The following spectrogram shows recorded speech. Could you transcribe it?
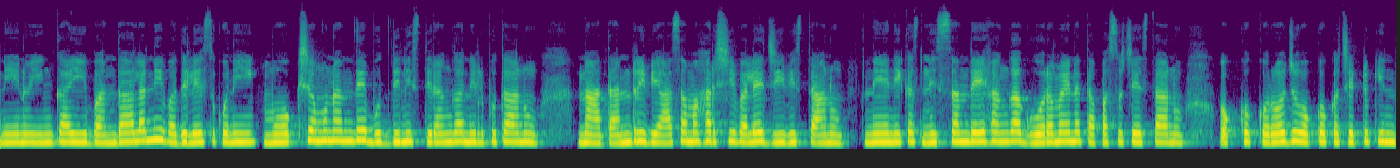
నేను ఇంకా ఈ బంధాలన్నీ వదిలేసుకొని మోక్షమునందే బుద్ధిని స్థిరంగా నిలుపుతాను. నా తండ్రి వ్యాస మహర్షి వలె జీవిస్తాను. నేనిక నిస్సందేహంగా ఘోరమైన తపస్సు చేస్తాను. ఒక్కొక్క రోజు ఒక్కొక్క చెట్టు కింద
